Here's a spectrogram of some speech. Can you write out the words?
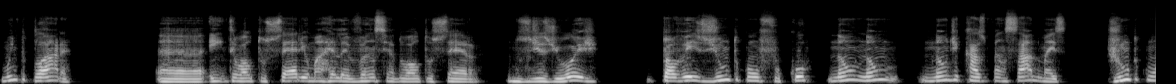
muito clara uh, entre o Althusser e uma relevância do Althusser nos dias de hoje, talvez junto com o Foucault, não, não não de caso pensado, mas junto com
